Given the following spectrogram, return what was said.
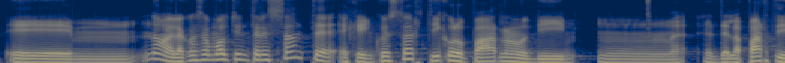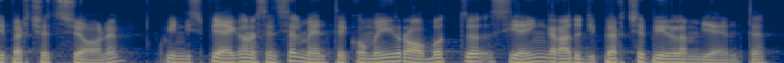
E, no, la cosa molto interessante è che in questo articolo parlano di, mh, della parte di percezione, quindi spiegano essenzialmente come il robot sia in grado di percepire l'ambiente.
